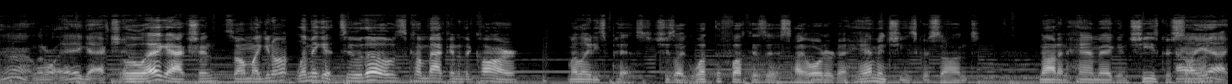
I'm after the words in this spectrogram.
Ah, little egg action. A little egg action. So I'm like, you know what? Let me get two of those. Come back into the car. My lady's pissed. She's like, what the fuck is this? I ordered a ham and cheese croissant, not a ham, egg, and cheese croissant. Oh yeah,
